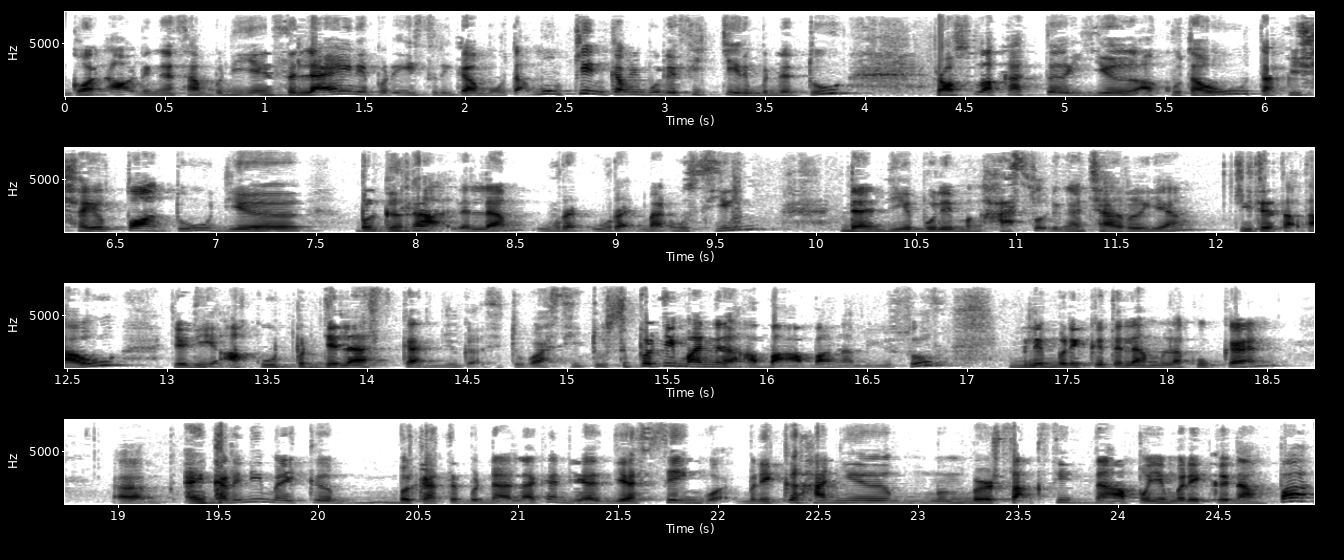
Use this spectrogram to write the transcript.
gone out dengan somebody yang selain daripada isteri kamu. Tak mungkin kami boleh fikir benda tu. Rasulullah kata, ya aku tahu, tapi syaitan tu dia bergerak dalam urat-urat manusia dan dia boleh menghasut dengan cara yang kita tak tahu. Jadi aku perjelaskan juga situasi tu. Seperti mana abang-abang Nabi Yusuf, bila mereka telah melakukan Uh, and kali ini mereka berkata benar lah kan dia, dia sing buat mereka hanya bersaksi tentang apa yang mereka nampak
